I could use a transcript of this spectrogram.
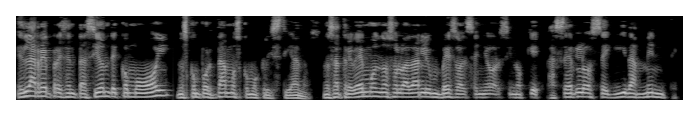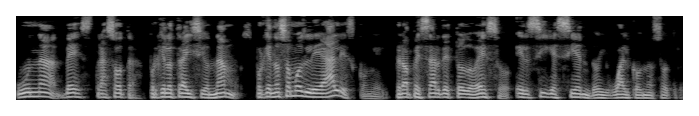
es la representación de cómo hoy nos comportamos como cristianos. Nos atrevemos no solo a darle un beso al Señor, sino que hacerlo seguidamente, una vez tras otra, porque lo traicionamos, porque no somos leales con Él. Pero a pesar de todo eso, Él sigue siendo igual con nosotros,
